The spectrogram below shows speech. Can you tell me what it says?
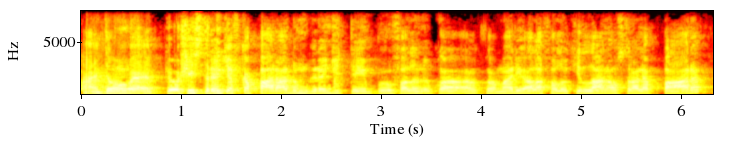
Ah, então é, porque eu achei estranho que ia ficar parado um grande tempo. Eu falando com a, com a Maria, ela falou que lá na Austrália para,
